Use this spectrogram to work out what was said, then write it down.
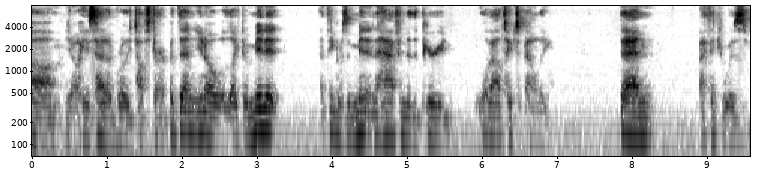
Um, you know, he's had a really tough start, but then you know, like a minute, I think it was a minute and a half into the period, Laval takes a penalty. Then I think it was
